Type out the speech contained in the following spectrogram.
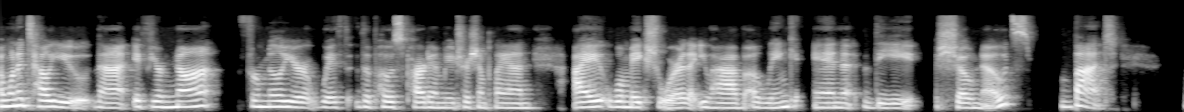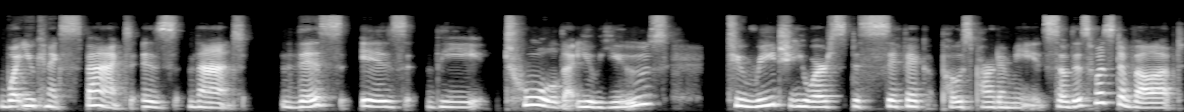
I want to tell you that if you're not familiar with the postpartum nutrition plan I will make sure that you have a link in the show notes but what you can expect is that this is the tool that you use to reach your specific postpartum needs. So, this was developed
